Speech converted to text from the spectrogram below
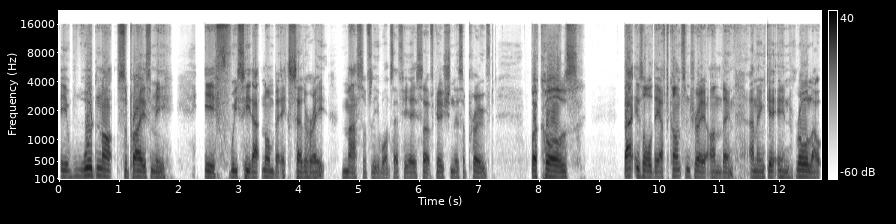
it would not surprise me if we see that number accelerate massively once FAA certification is approved because that is all they have to concentrate on then and then get in rollout.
